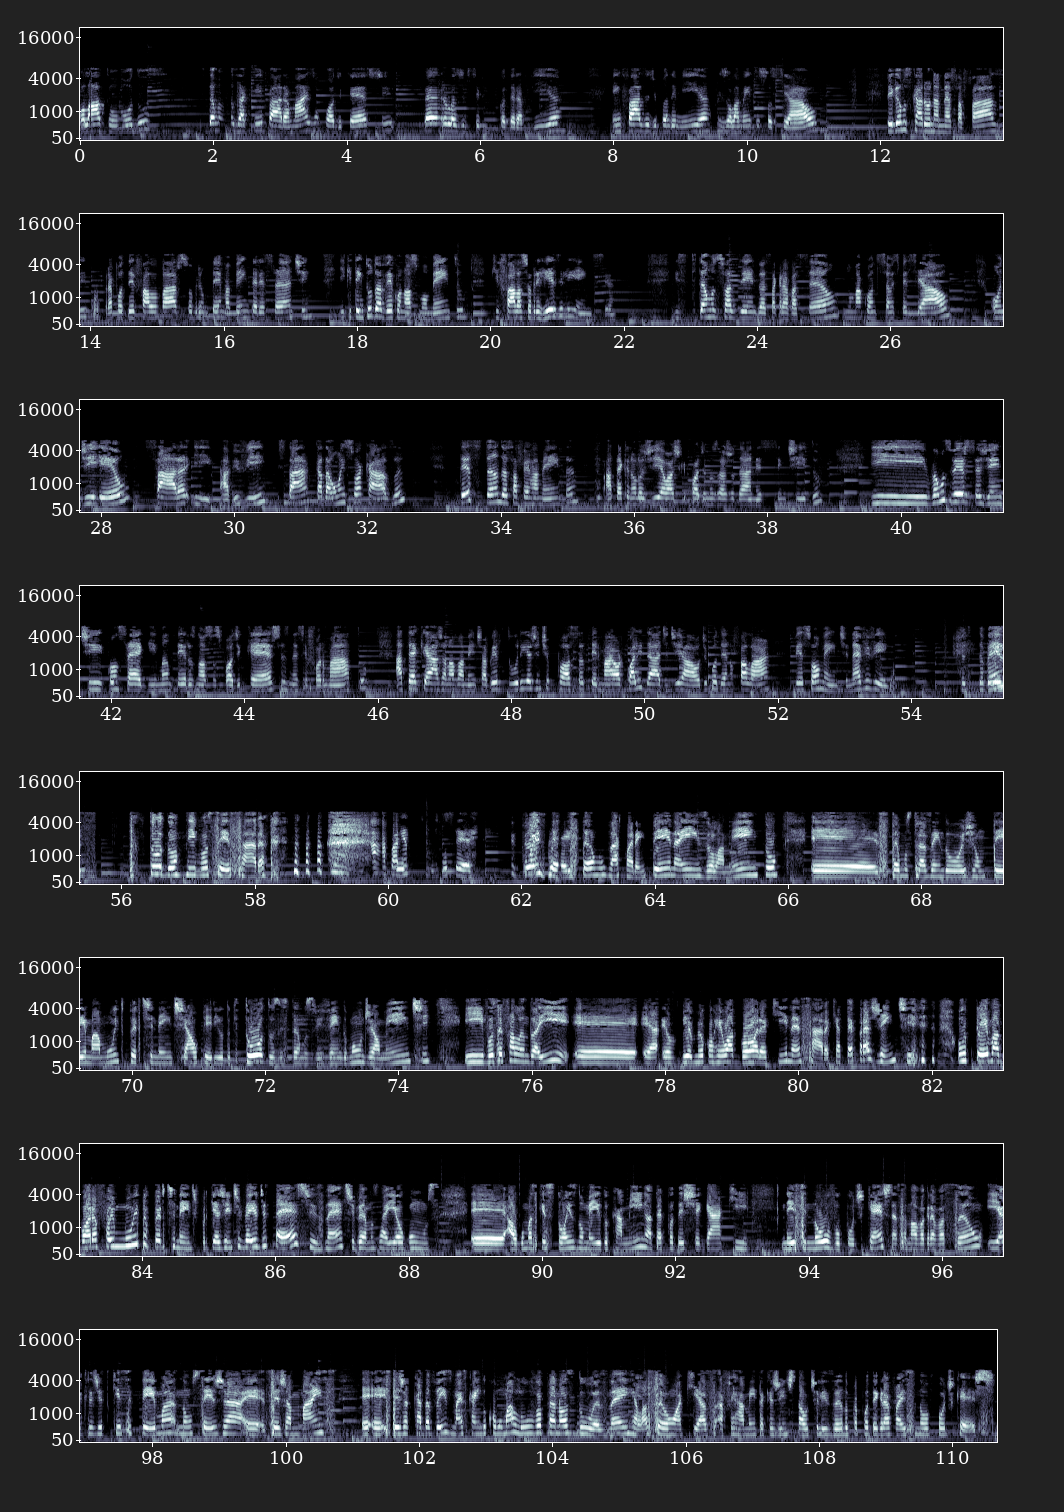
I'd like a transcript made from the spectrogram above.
Olá a todos. Estamos aqui para mais um podcast Pérolas de Psicoterapia em fase de pandemia, isolamento social. Pegamos carona nessa fase para poder falar sobre um tema bem interessante e que tem tudo a ver com o nosso momento, que fala sobre resiliência. Estamos fazendo essa gravação numa condição especial, onde eu, Sara e a Vivi está cada uma em sua casa testando essa ferramenta. A tecnologia eu acho que pode nos ajudar nesse sentido. E vamos ver se a gente consegue manter os nossos podcasts nesse formato, até que haja novamente abertura e a gente possa ter maior qualidade de áudio, podendo falar pessoalmente, né, Vivi? Tudo bem? Tudo. E você, Sara? A quarentena, você. Pois é, estamos na quarentena, em isolamento. É, estamos trazendo hoje um tema muito pertinente ao período que todos estamos vivendo mundialmente. E você falando aí, é, é, eu, me ocorreu agora aqui, né, Sara, que até pra gente o tema agora foi muito pertinente, porque a gente veio de testes, né? Tivemos aí alguns, é, algumas questões no meio do caminho até poder chegar aqui nesse novo podcast, nessa nova gravação, e acredito que esse tema não seja, é, seja mais é, é, esteja cada vez mais caindo como uma luva para nós duas, né, em relação aqui à ferramenta que a gente está utilizando para poder gravar esse novo podcast.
